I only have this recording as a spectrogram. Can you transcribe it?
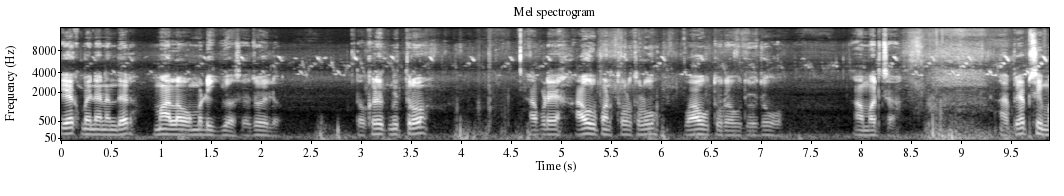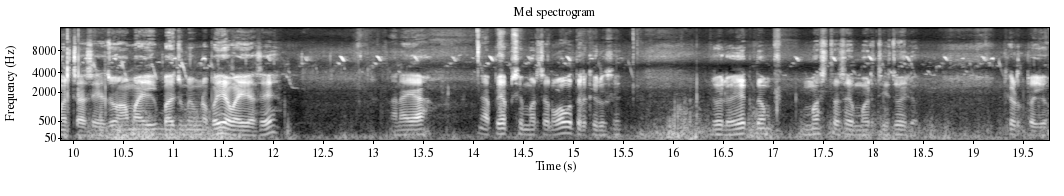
એક મહિનાની અંદર માલ આવવા મળી ગયો છે, જોઈ લો. તો ખેડૂત મિત્રો, આપણે આવું પણ થોડું થોડું વાવતું રહેવું જોઈએ. જુઓ, આ મરચાં. આ પેપ્સી મરચાં છે. જો આમાં એ બાજુમાં એમના ભૈયા વાયા છે. અને આ આ પેપ્સી મરચાંનું વાવતર કર્યું છે. જોઈ લો, એકદમ મસ્ત છે મરચી, જોઈ લો. ખેડૂત ભાઈઓ,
